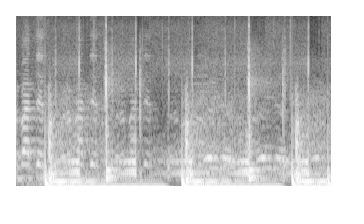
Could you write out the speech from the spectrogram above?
about this? What about this? What about this? What about this?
